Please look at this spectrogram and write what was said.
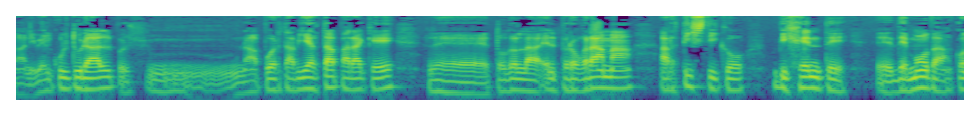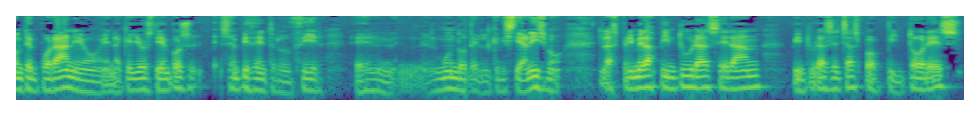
a nivel cultural, pues una puerta abierta para que eh, todo el programa artístico vigente de moda contemporáneo en aquellos tiempos se empieza a introducir en el mundo del cristianismo. Las primeras pinturas eran pinturas hechas por pintores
